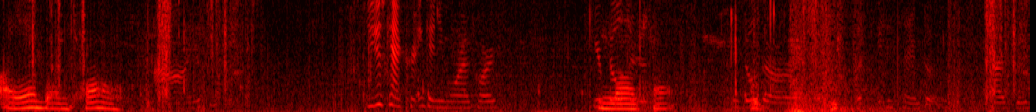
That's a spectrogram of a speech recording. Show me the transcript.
I am, but I'm trying. Nah, you're- just can't crank anymore as hard. Your No, I just, can't. your builds are alright, but you just can't build as good.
